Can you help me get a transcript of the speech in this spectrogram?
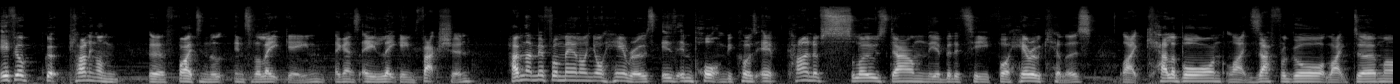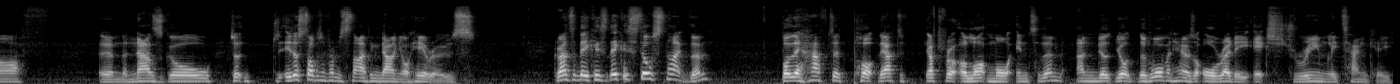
if you're planning on uh, fighting the, into the late game against a late game faction, having that Mithril Mail on your heroes is important because it kind of slows down the ability for hero killers like Celeborn, like Zaphragor, like Durmarth, um, the Nazgul. Just, it just stops them from sniping down your heroes. Granted, they can, they can still snipe them, but they have to put they have to you have to put a lot more into them, and your, your, the dwarven heroes are already extremely tanky.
